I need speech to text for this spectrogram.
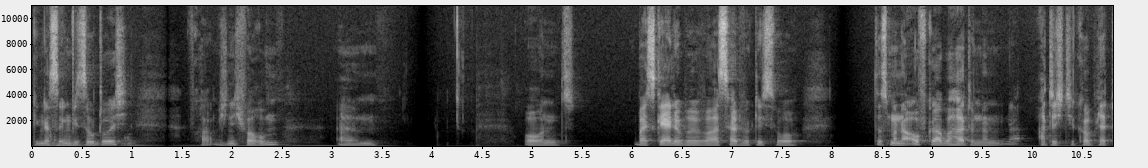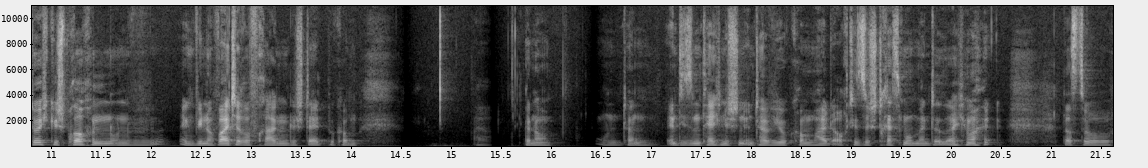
ging das irgendwie so durch. Frag mich nicht warum. Ähm, und bei Scalable war es halt wirklich so, dass man eine Aufgabe hat und dann hatte ich die komplett durchgesprochen und irgendwie noch weitere Fragen gestellt bekommen. Genau. Und dann in diesem technischen Interview kommen halt auch diese Stressmomente, sag ich mal, dass du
